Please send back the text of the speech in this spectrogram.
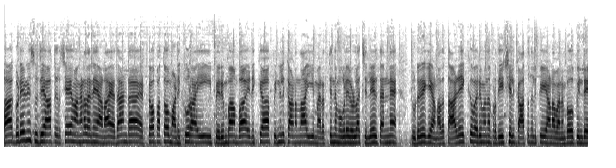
ആ, ഗുഡ് ഈവനിങ് സുജയ. തീർച്ചയായും അങ്ങനെ തന്നെയാണ്. ഏതാണ്ട് എട്ടോ പത്തോ മണിക്കൂറായി ഈ പെരുമ്പാമ്പ് എനിക്ക് പിന്നിൽ കാണുന്ന ഈ മരത്തിന്റെ മുകളിലുള്ള ചില്ലയിൽ തന്നെ തുടരുകയാണ്. അത് താഴേക്ക് വരുമെന്ന പ്രതീക്ഷയിൽ കാത്തു നിൽക്കുകയാണ് വനംവകുപ്പിന്റെ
